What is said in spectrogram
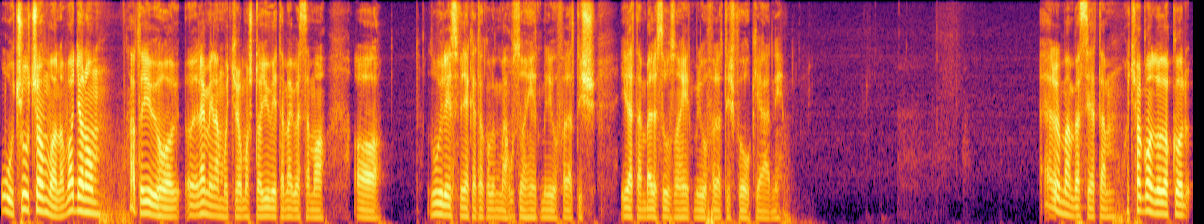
Úgy csúcson van a vagyonom, hát a jövő, remélem, hogyha most a jövő megveszem a, a, az új részvényeket, akkor meg már 27 millió felett is, életem először 27 millió felett is fogok járni. Erről már beszéltem. Hogyha gondol, akkor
